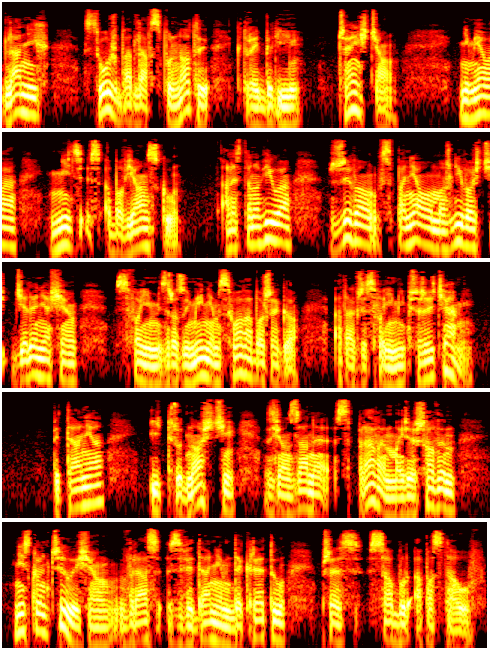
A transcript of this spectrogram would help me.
Dla nich służba dla wspólnoty, której byli częścią, nie miała nic z obowiązku, ale stanowiła żywą, wspaniałą możliwość dzielenia się swoim zrozumieniem Słowa Bożego, a także swoimi przeżyciami. Pytania i trudności związane z prawem mojżeszowym nie skończyły się wraz z wydaniem dekretu przez Sobór Apostołów.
